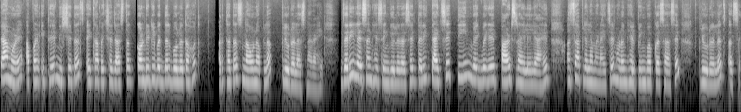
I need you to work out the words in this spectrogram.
त्यामुळे आपण इथे निश्चितच एकापेक्षा जास्त क्वांटिटीबद्दल बोलत आहोत. अर्थातच नाऊन आपलं प्लुरल असणार आहे. जरी लेसन हे सिंग्युलर असेल तरी त्याचे तीन वेगवेगळे पार्ट्स राहिलेले आहेत असं आपल्याला म्हणायचं आहे म्हणून हेल्पिंग वर्ब कसा असेल? प्लुरलच असेल.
